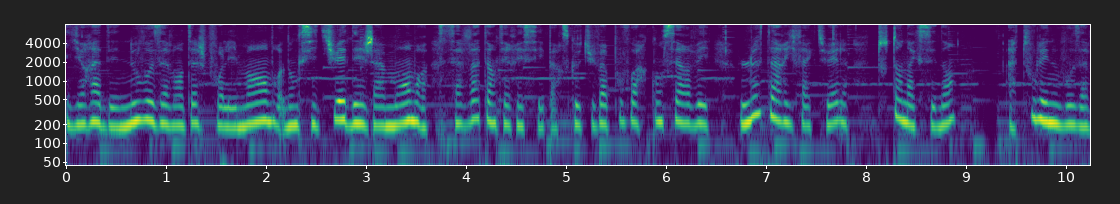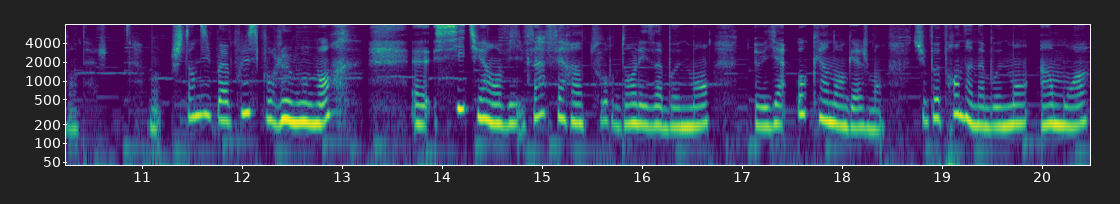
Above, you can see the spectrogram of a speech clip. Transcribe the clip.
Il y aura des nouveaux avantages pour les membres. Donc si tu es déjà membre, ça va t'intéresser parce que tu vas pouvoir conserver le tarif actuel tout en accédant à tous les nouveaux avantages. Bon, je t'en dis pas plus pour le moment. Euh, si tu as envie, va faire un tour dans les abonnements. Il euh, n'y a aucun engagement. Tu peux prendre un abonnement un mois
